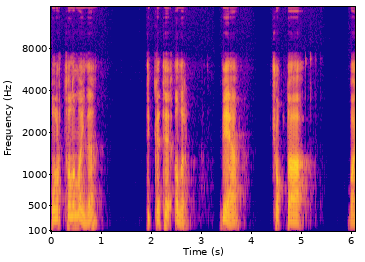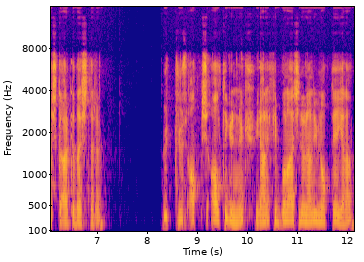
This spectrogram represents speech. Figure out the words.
ortalamayı da dikkate alırım. Veya çok daha başka arkadaşlarım 366 günlük yani Fibonacci ile önemli bir noktaya gelen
